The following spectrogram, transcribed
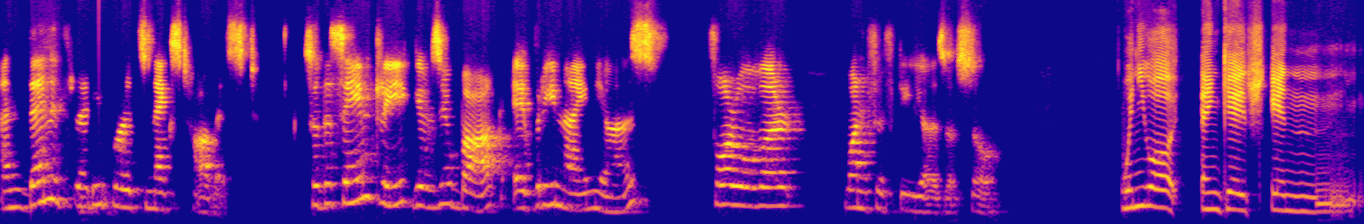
and then it's ready for its next harvest so the same tree gives you bark every 9 years for over 150 years or so. When you are engaged in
